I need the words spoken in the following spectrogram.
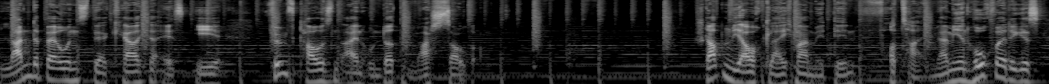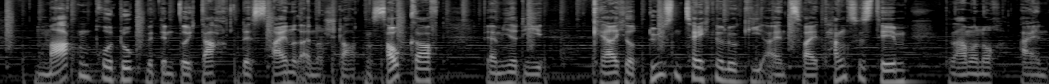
landet bei uns der Kercher SE 5100 Waschsauger. Starten wir auch gleich mal mit den Vorteilen. Wir haben hier ein hochwertiges Markenprodukt mit dem durchdachten Design und einer starken Saugkraft. Wir haben hier die Kercher Düsentechnologie, ein Zwei-Tank-System. Dann haben wir noch ein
